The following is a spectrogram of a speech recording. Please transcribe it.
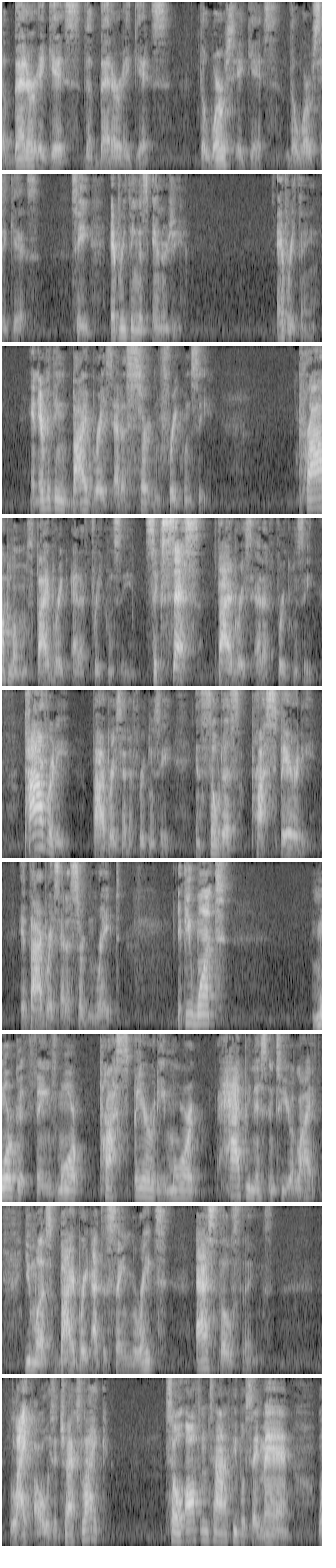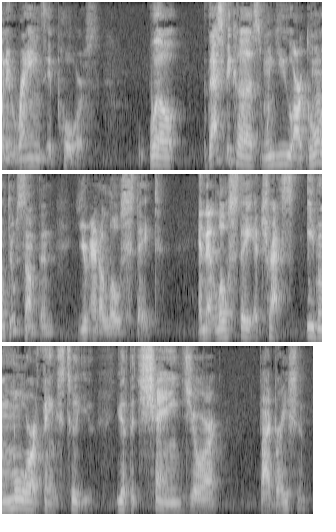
The better it gets, the better it gets. The worse it gets, the worse it gets. See, everything is energy. Everything. And everything vibrates at a certain frequency. Problems vibrate at a frequency. Success vibrates at a frequency. Poverty vibrates at a frequency. And so does prosperity. It vibrates at a certain rate. If you want more good things, more prosperity, more happiness into your life, you must vibrate at the same rate as those things. Like always attracts like. So oftentimes people say, man, when it rains, it pours. Well, that's because when you are going through something, you're in a low state. And that low state attracts even more things to you. You have to change your vibration.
